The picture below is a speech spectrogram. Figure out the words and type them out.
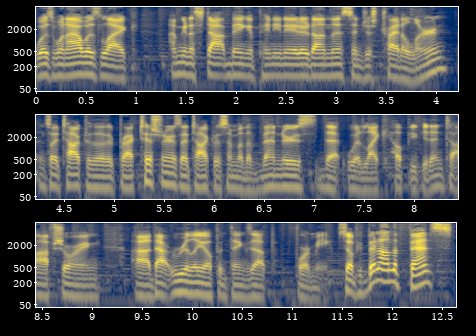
was when I was like, I'm going to stop being opinionated on this and just try to learn. And so I talked with other practitioners. I talked with some of the vendors that would like help you get into offshoring. Uh, that really opened things up for me. So if you've been on the fence,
